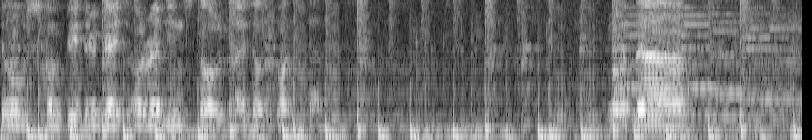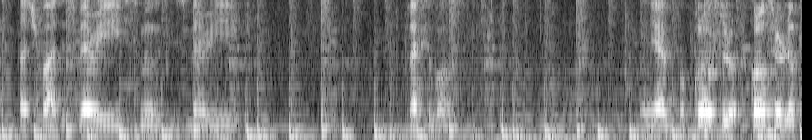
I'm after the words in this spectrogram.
those computer guys already installed. I don't want that. Look at the touchpad. It's very smooth. It's very flexible. You have a closer closer look.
